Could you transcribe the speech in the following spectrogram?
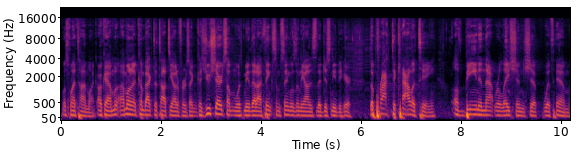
What's my time like? Okay, I'm, I'm going to come back to Tatiana for a second because you shared something with me that I think some singles in the audience that just need to hear. The practicality of being in that relationship with him.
